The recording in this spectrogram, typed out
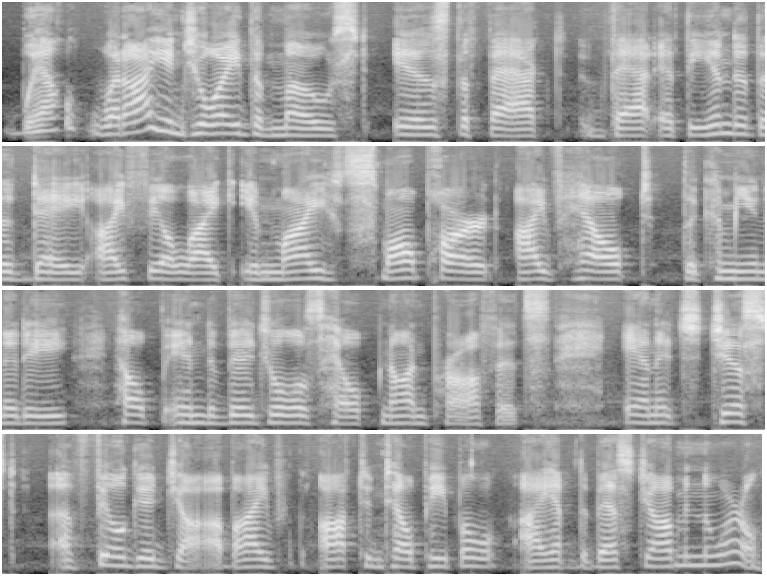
Well, what I enjoy the most is the fact that at the end of the day, I feel like in my small part, I've helped the community, help individuals, help nonprofits, and it's just a feel good job. I often tell people I have the best job in the world.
